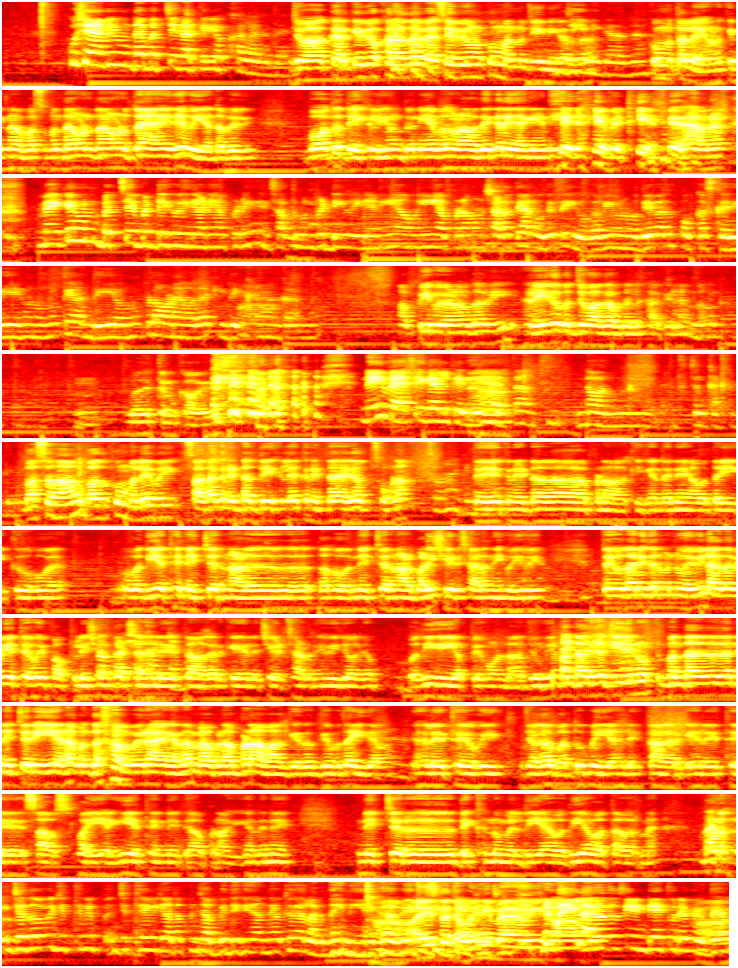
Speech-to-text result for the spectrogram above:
ਕੁਛ ਐ ਵੀ ਹੁੰਦਾ ਹੈ, ਬੱਚੇ ਕਰਕੇ ਵੀ ਔਖਾ ਲੱਗਦਾ ਹੈ। ਜਵਾਕ ਕਰਕੇ ਵੀ ਔਖਾ ਲੱਗਦਾ ਵੈਸੇ ਵੀ ਹੁਣ ਘੁੰਮਣ ਨੂੰ ਜੀ ਨਹੀਂ ਜੀ ਨਹੀਂ ਕਰਦਾ। ਘੁੰਮ ਤਾਂ ਲੈ ਹੁਣ ਕਿੰਨਾ ਬਸ ਬੰਦਾ ਹੁਣ ਤਾਂ ਹੁਣ ਤਾਂ ਐ ਜੇ ਹੋਈ ਜਾਂਦਾ ਵੀ ਬਹੁਤ ਦੇਖ ਲਈ ਹੁਣ ਦੁਨੀਆ ਬਸ ਹੁਣ ਆਪਦੇ ਘਰੇ ਜਾ ਕੇ ਇੰਡੀਆ ਜਾ ਕੇ ਬੈਠੀ ਹੈ ਤੇ ਆਰਾਮ ਨਾਲ। ਮੈਂ ਕਿਹਾ ਹੁਣ ਬੱਚੇ ਵੱਡੇ ਹੋਈ ਜਾਣੇ ਆਪਣੇ ਸੱਤ ਗੁਣ ਵੱਡੀ ਹੋਈ ਜਾਣੀ ਆ ਉਹੀ ਆਪਣਾ ਹੁਣ ਸਾਰਾ ਧਿਆਨ ਉਹਦੇ ਤੇ ਹੀ ਹੋਗਾ ਵੀ ਹੁਣ ਉਹਦੇ ਵੱਲ ਫੋਕਸ ਕਰੀਏ ਹੁਣ ਉਹਨੂੰ ਧਿਆਨ ਦੇਈਏ ਉਹਨੂੰ ਪੜਾਉਣਾ ਉਹਦਾ ਕੀ ਦੇਖਣਾ ਕਰਨਾ। ਆਪੇ ਹੋ ਜਾਣਾ ਉਹਦਾ ਵੀ ਹਰੇਕ ਬ- ਜਵਾਕ ਆਪਦਾ ਲਿਖਾ ਕੇ ਲਿਆਂਦਾ ਹੁੰਦਾ। ਬਸ ਇੱਥੇ ਮੁਕਾਵੇਗਾ ਨਹੀਂ ਵੈਸੇ ਗੱਲ ਕਰੀਏ ਤਾਂ ਨਾਰਮਲ ਚਲ ਕੱਟ ਦੇ ਬਸ ਹਾਂ ਬਸ ਘੁੰਮ ਲੈ ਬਈ ਸਾਰਾ ਕੈਨੇਡਾ ਦੇਖ ਲਿਆ ਕੈਨੇਡਾ ਹੈਗਾ ਸੋਹਣਾ। ਸੋਹਣਾ ਹੈ ਤੇ ਕੈਨੇਡਾ। ਦਾ ਆਪਣਾ ਕੀ ਕਹਿੰਦੇ ਨੇ ਆਪਦਾ ਹੀ ਇੱਕ ਉਹ ਹੈ ਉਹ ਵਧੀਆ ਇੱਥੇ ਨੇਚਰ ਨਾਲ ਉਹ ਨੇਚਰ ਨਾਲ ਬੜੀ ਛੇੜਛਾੜ ਨਹੀਂ ਹੋਈ ਹੋਈ। ਤੇ ਉਹਦਾ ਰੀਜ਼ਨ ਮੈਨੂੰ ਇਹ ਵੀ ਲੱਗਦਾ ਵੀ ਇੱਥੇ ਹੋਈ ਪੋਪੂਲੇਸ਼ਨ ਘੱਟ ਹੈ ਹਲੇ ਤਾਂ ਕਰਕੇ ਹਲੇ ਛੇੜਛਾੜ ਨਹੀਂ ਹੋਈ ਜੋ ਜੋ ਵਧੀ ਗਈ ਆਪੇ ਹੋਣ ਲੱਗ ਜੂਗੀ। ਬੰਦਾ ਕਿਸੇ ਚੀਜ਼ ਨੂੰ ਬੰਦਾ ਦਾ ਨੇਚਰ ਹੀ ਹੈ ਨਾ ਬੰਦਾ ਤਾਂ ਮੇਰਾ ਐ ਕਹਿੰਦਾ ਮੈਂ ਆਪਣਾ ਬਣਾਵਾਂ ਅੱਗੇ ਤੋਂ ਅੱਗੇ ਵਧਾਈ ਜਾਵਾਂ ਹਲੇ ਇੱਥੇ ਉਹੀ ਜਗ੍ਹਾ ਵਾਧੂ ਪਈ ਹੈ ਹਲੇ। ਤਾਂ ਕਰਕੇ ਹਲੇ ਇੱਥੇ ਸਾਫ਼ ਸਫ਼ਾਈ ਹੈਗੀ ਇੱਥੇ ਨੇ ਆਪਣਾ ਕੀ ਕਹਿੰਦੇ ਨੇ ਨੇਚਰ ਦੇਖਣ ਨੂੰ ਮਿਲਦੀ ਹੈ ਵਧੀਆ ਵਾਤਾਵਰਨ ਹੈ। ਬਾਕੀ ਜਦੋਂ ਵੀ ਜਿੱਥੇ ਵੀ ਜਿੱਥੇ ਵੀ ਜ਼ਿਆਦਾ ਪੰਜਾਬੀ ਦਿਖ ਜਾਂਦੇ ਉੱਥੇ ਤਾਂ ਲੱਗਦਾ ਹੀ ਨਹੀਂ ਹੈਗਾ ਵੀ ਇਹ ਤਾਂ ਜਮਾਂ ਹੀ ਨਹੀਂ, ਮੈਂ ਵੀ ਨਹੀਂ ਕਹਾਂ ਲੱਗਦਾ ਤੁਸੀਂ ਇੰਡੀਆ ਹੀ ਤੁਰੇ ਫਿਰਦੇ ਹੋ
